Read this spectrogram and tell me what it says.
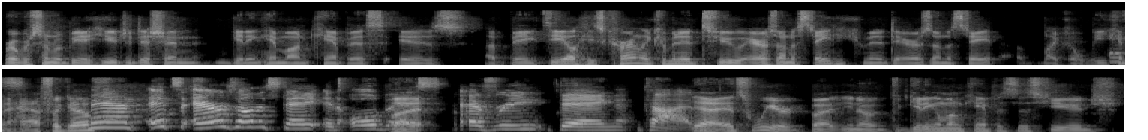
Roberson would be a huge addition. Getting him on campus is a big deal. He's currently committed to Arizona State. He committed to Arizona State uh, like a week it's, and a half ago. Man, it's Arizona State and Ole Miss but, every dang time. Yeah, it's weird, but you know, getting him on campus is huge.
